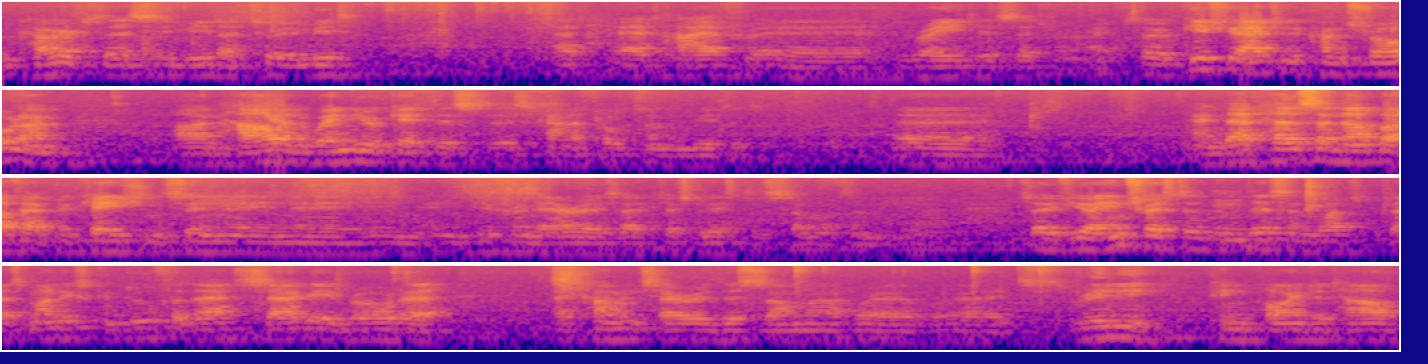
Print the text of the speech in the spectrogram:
encourage this emitter to emit at, at higher uh, rate, etc. Right? So it gives you actually control on, on how and when you get this, this kind of photon emitted. Uh, and that has a number of applications in, in, in different areas. I just listed some of them here. So if you're interested in this and what plasmonics can do for that, Sergey wrote a, a commentary this summer where, where it's really pinpointed how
